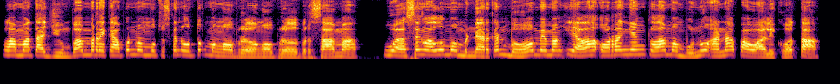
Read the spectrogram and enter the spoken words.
Lama tak jumpa, mereka pun memutuskan untuk mengobrol-ngobrol bersama. Waseng lalu membenarkan bahwa memang ialah orang yang telah membunuh anak Pak Wali Kota.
